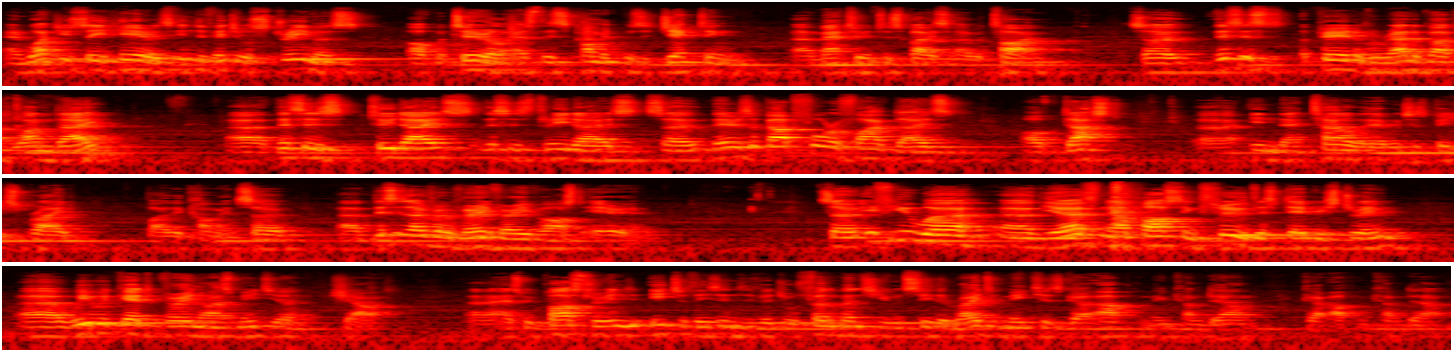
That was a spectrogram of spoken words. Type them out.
and what you see here is individual streamers of material as this comet was ejecting uh, matter into space over time. So this is a period of around about one day. Uh, this is two days, this is three days. So there's about four or five days of dust uh, in that tail there, which has been sprayed by the comet. So um, this is over a very, very vast area. So if you were uh, the Earth now passing through this debris stream, uh, we would get very nice meteor shower. Uh, as we pass through each of these individual filaments, you would see the rate of meteors go up and then come down, go up and come down.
